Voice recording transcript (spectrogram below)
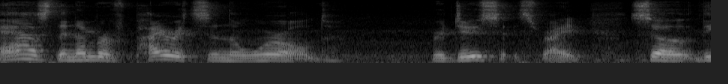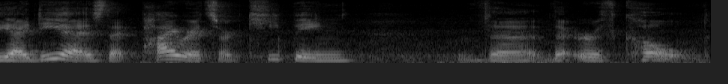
as the number of pirates in the world reduces, right? So the idea is that pirates are keeping the, the earth cold.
